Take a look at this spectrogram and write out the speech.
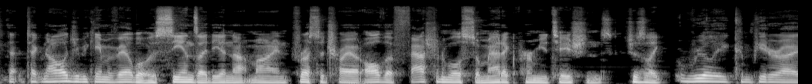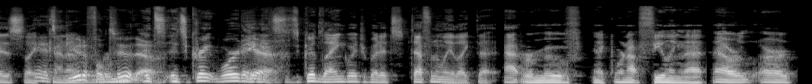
te- technology became available, it was Sian's idea, not mine, for us to try out all the fashionable somatic permutations, which is like really computerized. Like And it's kinda beautiful, too, though. It's it's great wording. Yeah. It's it's good language, but it's definitely like that at remove. Like we're not feeling that. Or or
